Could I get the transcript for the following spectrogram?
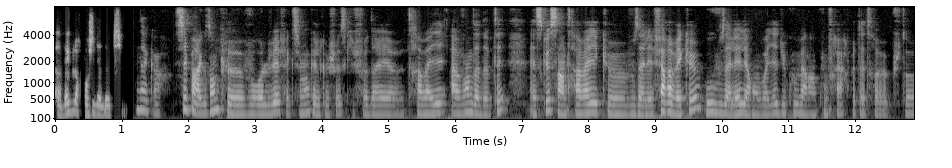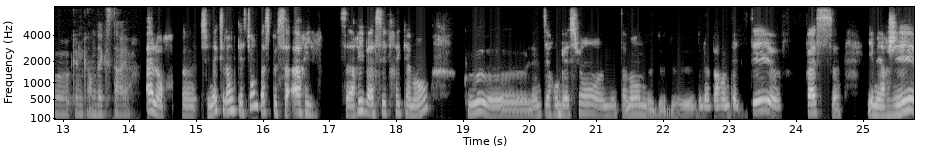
avec leur projet d'adoption. D'accord. Si par exemple vous relevez effectivement quelque chose qu'il faudrait travailler avant d'adopter, est-ce que c'est un travail que vous allez faire avec eux ou vous allez les renvoyer du coup vers un confrère, peut-être plutôt quelqu'un d'extérieur? Alors, c'est une excellente question parce que ça arrive. Ça arrive assez fréquemment que l'interrogation, notamment de, de, la parentalité, fasse émerger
